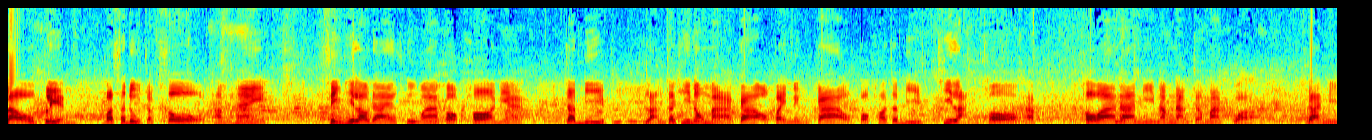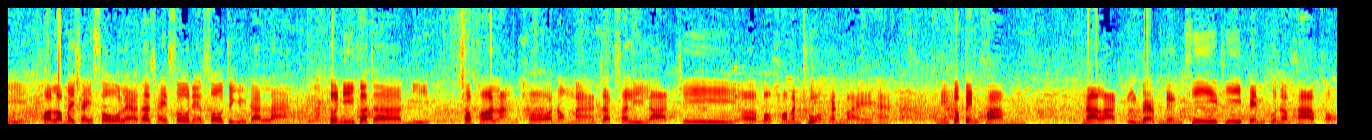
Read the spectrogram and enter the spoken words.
เราเปลี่ยนวัสดุจากโซ่ทำให้สิ่งที่เราได้ก็คือว่าปลอกคอเนี่ย จะบีบหลังจากที่น้องหมาก้าวออกไป1ก้าวปอกคอจะบีบที่หลังคอครับ เพราะว่าด้านนี้น้ำหนักจะมากกว่าด้านนี้เพราะเราไม่ใช้โซ่แล้วถ้าใช้โซ่เนี่ยโซ่จะอยู่ด้านล่าง ตัวนี้ก็จะบีบเฉพาะหลังคอน้องหมาจากสรีระที่ปอกคอมันถ่วงกันไว้ฮะอันนี้ก็เป็นความน่ารักอีกแบบหนึ่งที่ที่เป็นคุณภาพของ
